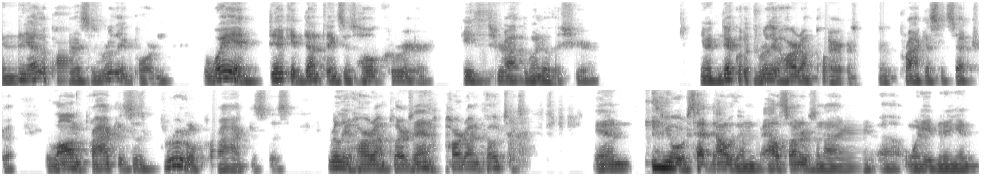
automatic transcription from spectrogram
And the other part this is really important. The way Dick had done things his whole career, he threw out the window this year. You know, Dick was really hard on players, practice, etc. Long practices, brutal practices, really hard on players and hard on coaches. And you know, we sat down with him, Al Saunders and I, uh, one evening, and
